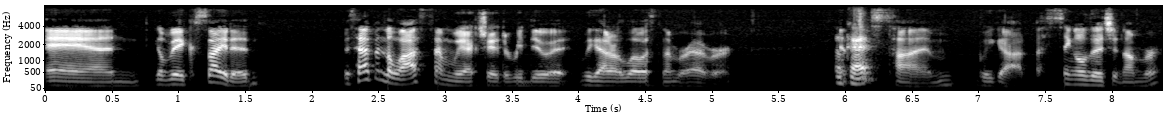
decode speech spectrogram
and you'll be excited. This happened the last time we actually had to redo it. We got our lowest number ever. And Okay. This time we got a single digit number.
